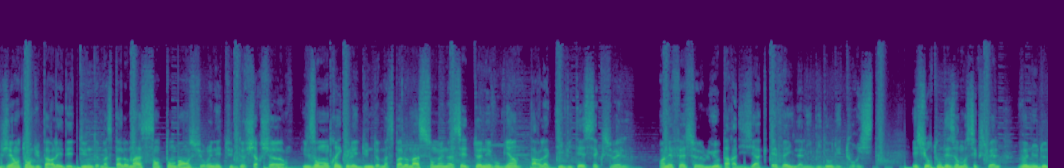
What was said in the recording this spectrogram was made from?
J'ai entendu parler des dunes de Maspalomas en tombant sur une étude de chercheurs. Ils ont montré que les dunes de Maspalomas sont menacées, tenez-vous bien, par l'activité sexuelle. En effet, ce lieu paradisiaque éveille la libido des touristes. Et surtout des homosexuels venus de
